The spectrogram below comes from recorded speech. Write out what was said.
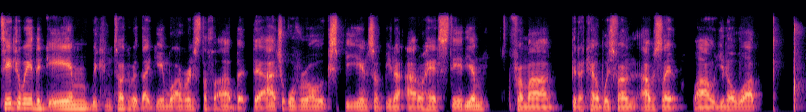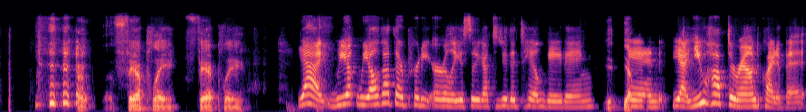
take away the game, we can talk about that game, whatever, and stuff like that. But the actual overall experience of being at Arrowhead Stadium from a being a Cowboys fan, I was like, wow, you know what? Uh, fair play, fair play yeah, we we all got there pretty early, so we got to do the tailgating. Yep. And yeah, you hopped around quite a bit,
